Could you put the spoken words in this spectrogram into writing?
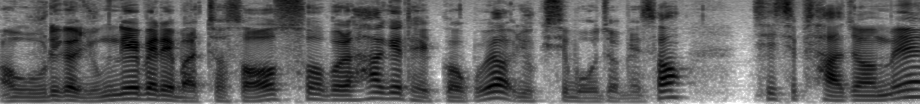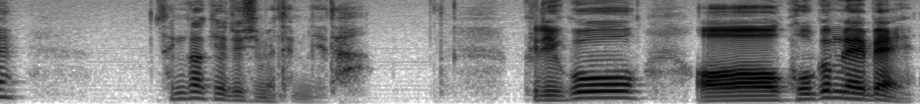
어, 우리가 6레벨에 맞춰서 수업을 하게 될 거고요. 65점에서 74점을 생각해 주시면 됩니다. 그리고 어, 고급 레벨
